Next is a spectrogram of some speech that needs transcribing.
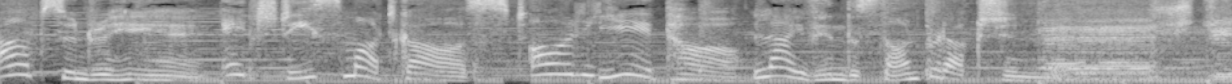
आप सुन रहे हैं एच डी स्मार्ट कास्ट और ये था live Hindustan production HD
